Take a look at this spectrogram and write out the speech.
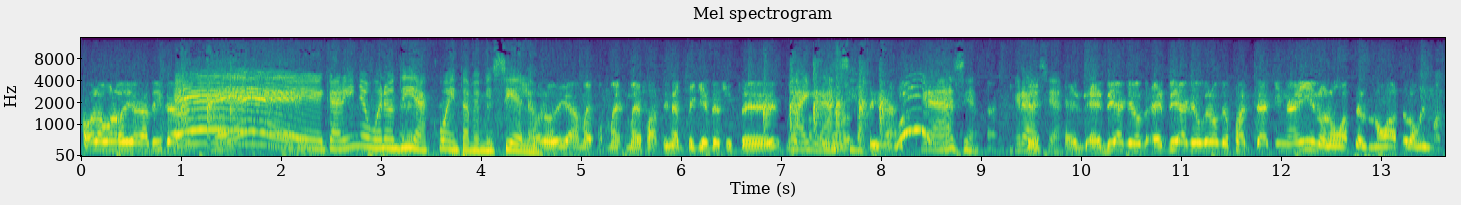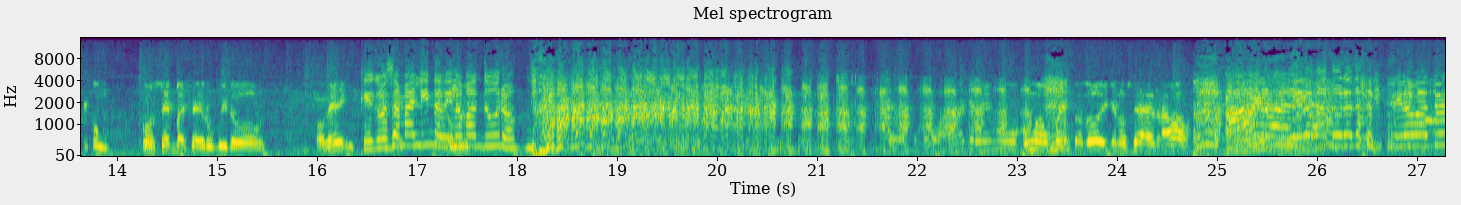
Hola, buenos días, Gatica. ¡Eh! Cariño, buenos días. Cuéntame, mi cielo. Buenos días, me, me- me fascina el piquete de ustedes. Me Ay, fascina, gracias. Gracias. Gracias. El, el día que, yo- el día que yo creo que falte alguien ahí, no, no va a hacer, no va a hacer lo mismo. Así con, conserva ese grupito, ¿ok? Qué cosa más linda, dilo más duro. Ojalá que den un, un aumento todo y que no sea de trabajo. Ay, vale, dilo más duro también. Dilo más duro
